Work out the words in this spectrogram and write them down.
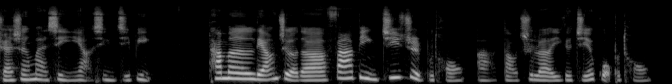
全身慢性营养性疾病。它们两者的发病机制不同啊，导致了一个结果不同。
